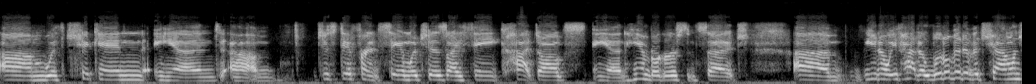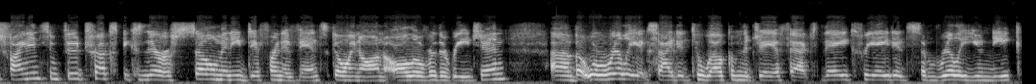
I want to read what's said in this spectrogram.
um, with chicken and um, just different sandwiches, I think, hot dogs and hamburgers and such. Um, you know, we've had a little bit of a challenge finding some food trucks because there are so many different events going on all over the region. Uh, but we're really excited to welcome the J Effect. They created some really unique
